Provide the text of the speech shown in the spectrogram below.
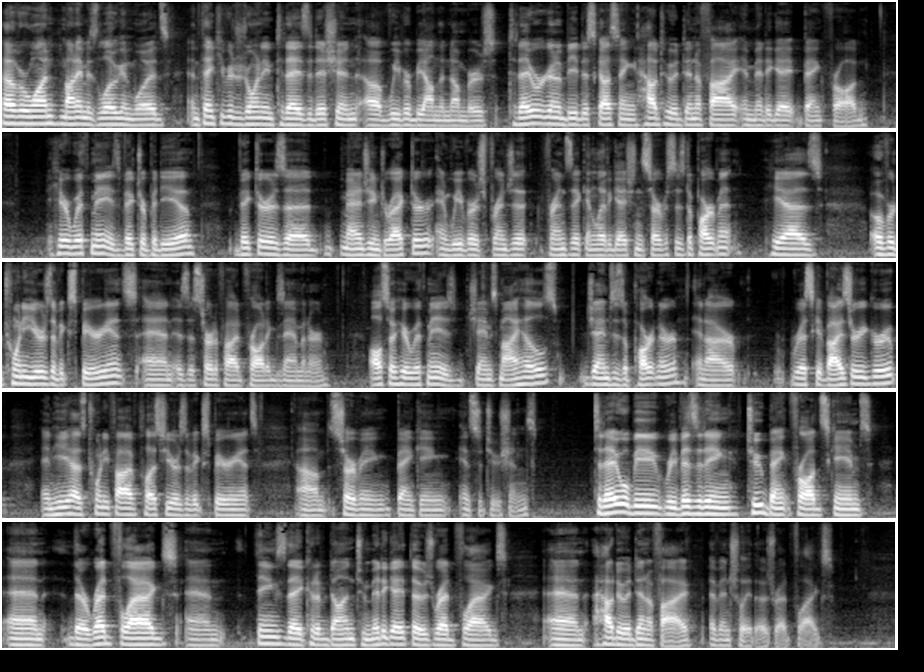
Hello, everyone. My name is Logan Woods, and thank you for joining today's edition of Weaver Beyond the Numbers. Today, we're going to be discussing how to identify and mitigate bank fraud. Here with me is Victor Padilla. Victor is a managing director in Weaver's Forensic and Litigation Services Department. He has over 20 years of experience and is a certified fraud examiner. Also here with me is James Mihills. James is a partner in our risk advisory group, and he has 25 plus years of experience um, serving banking institutions. Today we'll be revisiting two bank fraud schemes and their red flags and things they could have done to mitigate those red flags and how to identify eventually those red flags.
